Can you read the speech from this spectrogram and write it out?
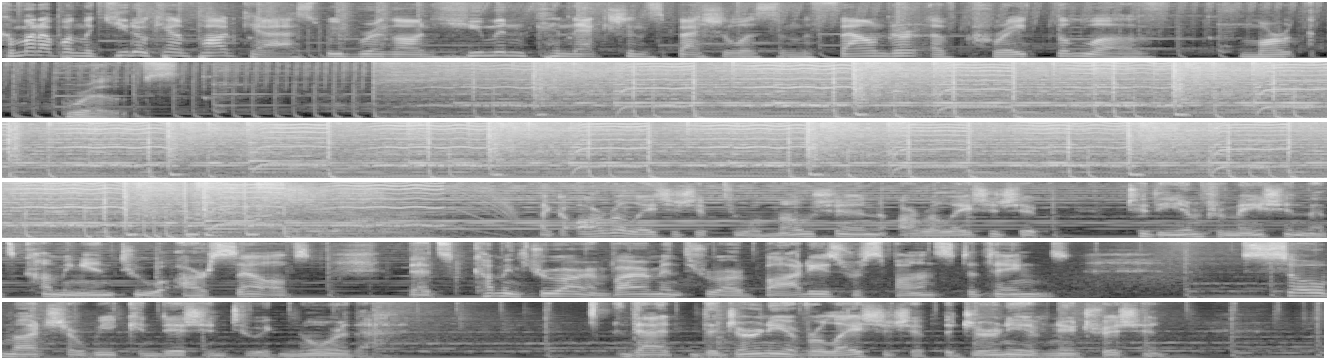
Coming up on the Keto Kamp podcast, we bring on human connection specialist and the founder of Create the Love, Mark Groves. like our relationship to emotion, our relationship to the information that's coming into ourselves, that's coming through our environment, through our body's response to things. So much are we conditioned to ignore that. That the journey of relationship, the journey of nutrition,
